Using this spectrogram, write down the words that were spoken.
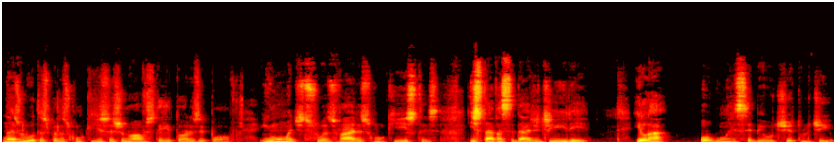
nas lutas pelas conquistas de novos territórios e povos. Em uma de suas várias conquistas estava a cidade de Ire, e lá Ogum recebeu o título de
